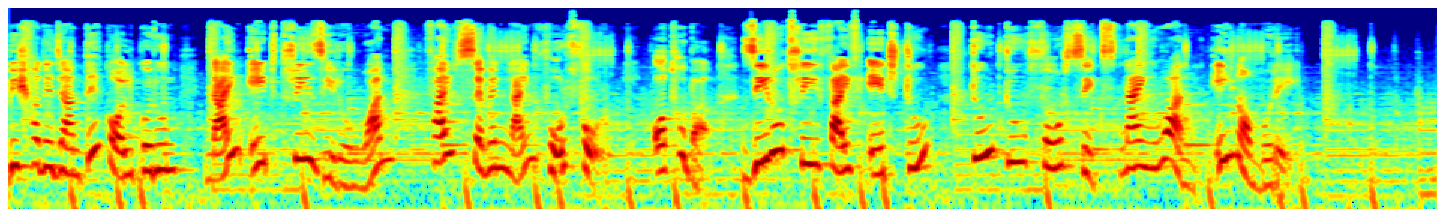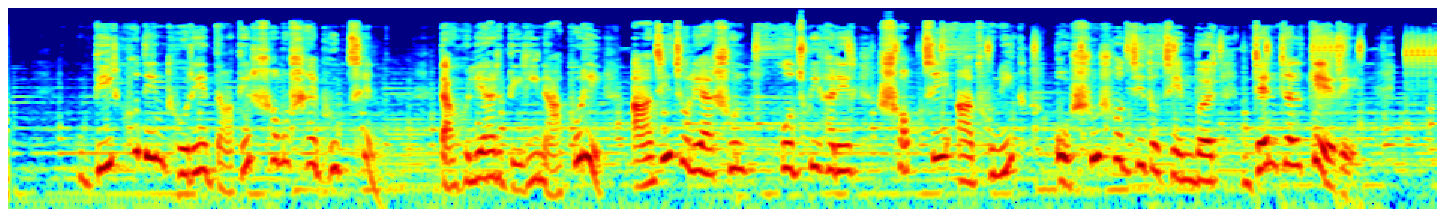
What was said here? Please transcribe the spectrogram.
বিশদে জানতে কল করুন nine eight three zero one five seven nine four four অথবা zero three five eight two two two four six nine one এই নম্বরে। দীর্ঘদিন ধরে দাঁতের সমস্যায় ভুগছেন? তাহলে আর দেরি না করে আজই চলে আসুন কোচবিহারের সবচেয়ে আধুনিক ও সুসজ্জিত চেম্বার ডেন্টাল কেয়ারে।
